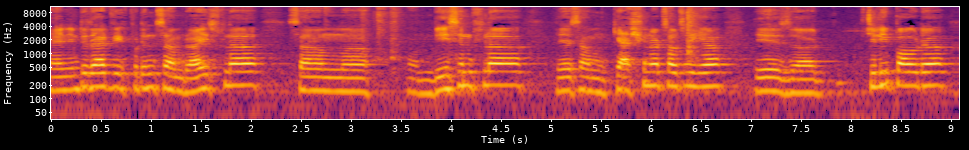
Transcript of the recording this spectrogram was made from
and into that we've put in some rice flour some uh, um, besan flour there's some cashew nuts also here there's uh, chili powder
